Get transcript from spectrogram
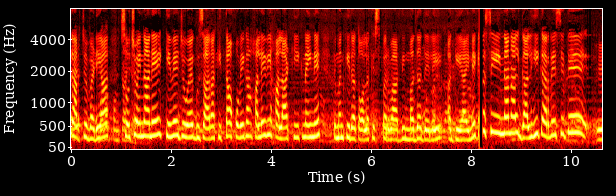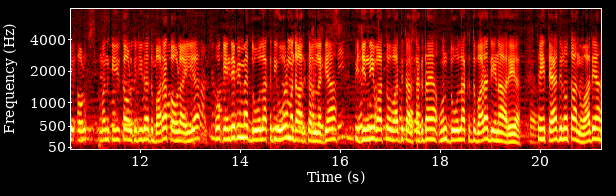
ਘਰ 'ਚ ਵੜਿਆ। ਸੋਚੋ ਇਹਨਾਂ ਨੇ ਕਿਵੇਂ ਜੋ ਹੈ ਗੁਜ਼ਾਰਾ ਕੀਤਾ। ਹੋਵੇਗਾ। ਹਲੇ ਵੀ ਹਾਲਾਤ ਠੀਕ ਨਹੀਂ ਨੇ ਤੇ ਮਨਕੀਰਤ ਔਲਖ ਇਸ ਪਰਿਵਾਰ ਦੀ ਮਦਦ ਦੇ ਲਈ ਅੱਗੇ ਆਏ ਨੇ। ਅਸੀਂ ਇਹਨਾਂ ਨਾਲ ਗੱਲ ਹੀ ਕਰ ਰਹੇ ਸੀ ਤੇ ਇਹ ਔਲਖ, ਮਨਕੀਰਤ ਔਲਖ ਜੀ ਦਾ ਦੁਬਾਰਾ ਕਾਲ ਆਈ ਆ। ਉਹ ਕਹਿੰਦੇ ਵੀ ਮੈਂ 2 ਲੱਖ ਦੀ ਹੋਰ ਮਦਦ ਕਰਨ ਲੱਗਿਆ ਵੀ ਜਿੰਨੀ ਵੱਧ ਤੋਂ ਵੱਧ ਕਰ ਸਕਦਾ ਆ, ਹੁਣ 2 ਲੱਖ ਦੁਬਾਰਾ ਦੇਣ ਆ ਰਹੇ ਆ। ਤੇ ਅਸੀਂ ਤਹਿ ਦਿਲੋਂ ਧੰਨਵਾਦ ਆ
